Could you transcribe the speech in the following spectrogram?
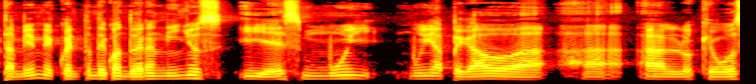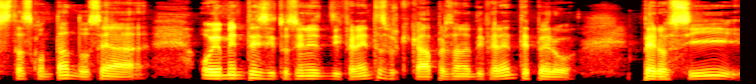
también me cuentan de cuando eran niños y es muy muy apegado a, a, lo que vos estás contando. O sea, obviamente en situaciones diferentes, porque cada persona es diferente, pero, pero sí,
